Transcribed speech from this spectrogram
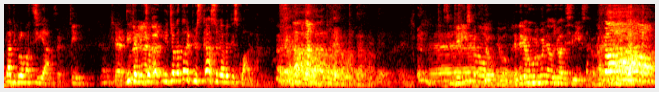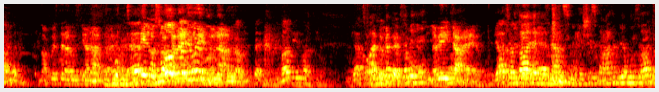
la diplomazia. Ditemi il, gioca- giocatore più scarso che avete in squadra. Suggeriscono Federico Burguglia hanno giocato di sinistra. No, questa era ruffianata. Eh. Te lo so che avresti detto un altro. Sta bene? La verità è. La realtà è Piazzi perché da una categoria molto alta.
